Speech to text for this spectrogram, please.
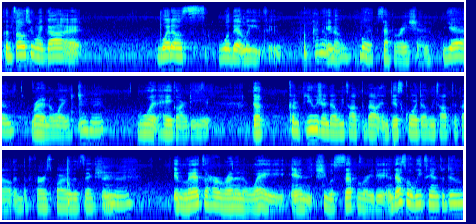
consulting with God, what else will that lead to? I know. You know what? Separation. Yeah. Running away. Mm-hmm. What Hagar did. The confusion that we talked about in Discord that we talked about in the first part of the section. Mm-hmm. It led to her running away, and she was separated, and that's what we tend to do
